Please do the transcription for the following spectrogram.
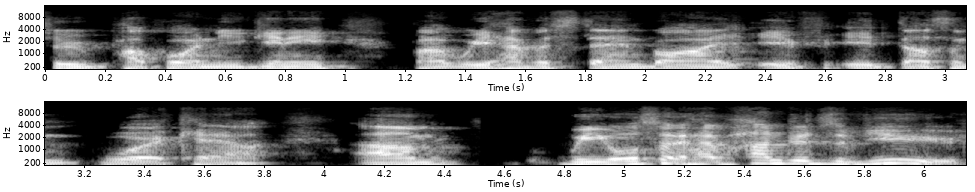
to Papua New Guinea, but we have a standby if it doesn't work out. Um, we also have hundreds of you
